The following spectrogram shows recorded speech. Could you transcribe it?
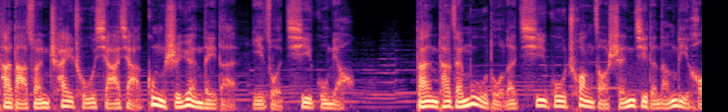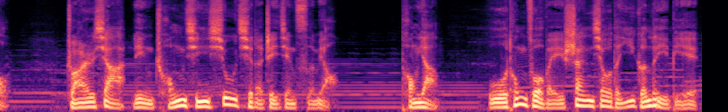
他打算拆除辖下贡士院内的一座七姑庙，但他在目睹了七姑创造神迹的能力后。转而下令重新修葺了这间祠庙。同样，五通作为山魈的一个类别，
